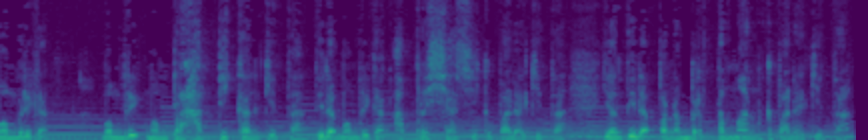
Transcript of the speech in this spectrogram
memberikan memberi, memperhatikan kita, tidak memberikan apresiasi kepada kita, yang tidak pernah berteman kepada kita.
